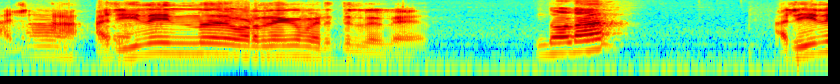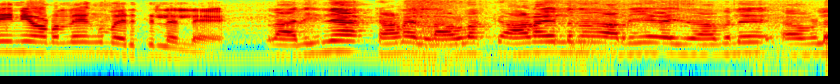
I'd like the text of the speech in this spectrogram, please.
ഒരു അലീന ഇന്ന് ഉടനെ അങ്ങ് വരത്തില്ലല്ലേ? എന്തോടാ? അലീന ഇനി ഉടനെ അങ്ങ് വരത്തില്ലല്ലേ? അലീന കാണല്ല. അവളെ കാണാനില്ലെന്ന് അറിയാൻ കഴിഞ്ഞത്. അവൾ അവൾ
